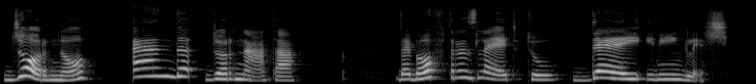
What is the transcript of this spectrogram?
giorno and giornata. They both translate to day in English.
